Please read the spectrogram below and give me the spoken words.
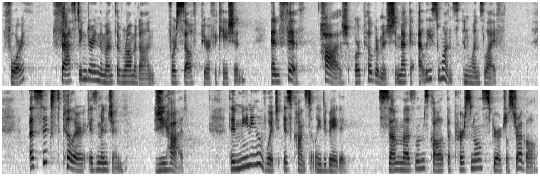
Fourth, fasting during the month of Ramadan for self purification. And fifth, Hajj, or pilgrimage to Mecca at least once in one's life. A sixth pillar is mentioned jihad, the meaning of which is constantly debated. Some Muslims call it the personal spiritual struggle,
